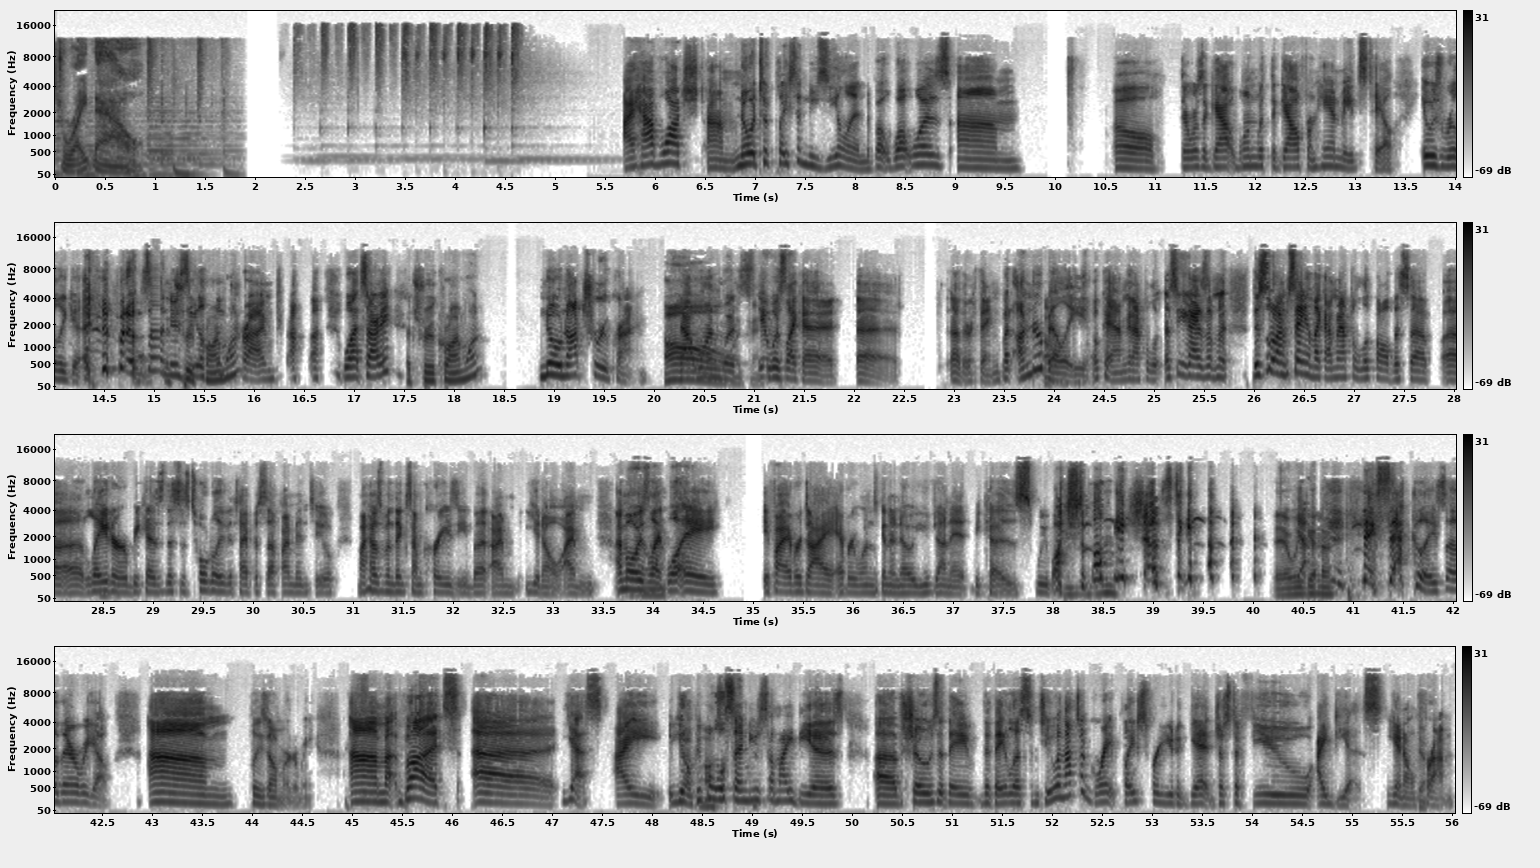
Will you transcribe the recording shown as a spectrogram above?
right now now. I have watched um no it took place in New Zealand, but what was um oh there was a gal one with the gal from Handmaid's Tale. It was really good, but it was a, a New Zealand crime, one? crime drama. What? Sorry, a true crime one? No, not true crime. Oh, that one was okay. it was like a, a other thing. But underbelly, oh. okay, I'm gonna have to look. So you guys, I'm gonna, this is what I'm saying. Like I'm gonna have to look all this up uh later because this is totally the type of stuff I'm into. My husband thinks I'm crazy, but I'm, you know, I'm I'm always like, well, a if I ever die, everyone's gonna know you've done it because we watched mm-hmm. all these shows together. There we yeah, go. exactly. So there we go. Um, please don't murder me. Um, but uh yes, I you know, people awesome. will send you some ideas of shows that they that they listen to, and that's a great place for you to get just a few ideas, you know, yeah. from.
